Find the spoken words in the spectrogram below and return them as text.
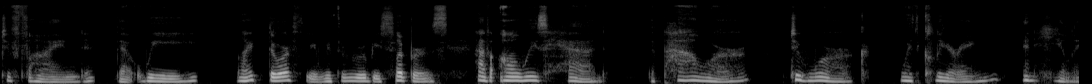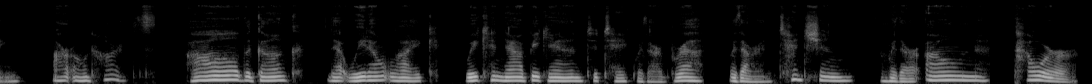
to find that we, like Dorothy with the ruby slippers, have always had the power to work with clearing and healing our own hearts. All the gunk that we don't like, we can now begin to take with our breath, with our intention, and with our own power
